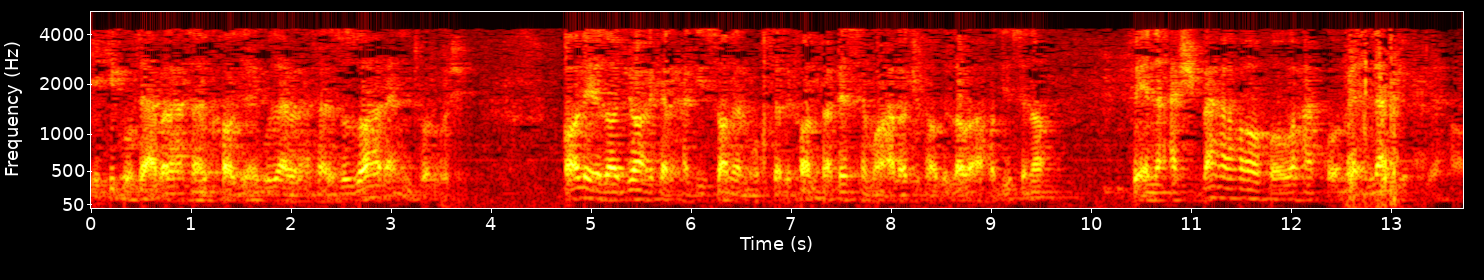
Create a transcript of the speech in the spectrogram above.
یکی گفته عبد حسن کاظمی بوده عبد حسن ظاهرا اینطور باشه. قال اذا جاء کل حدیثان المختلفان و قسم ما علا کتاب الله و احادیثنا فان اشبهها فهو حق و علت ها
